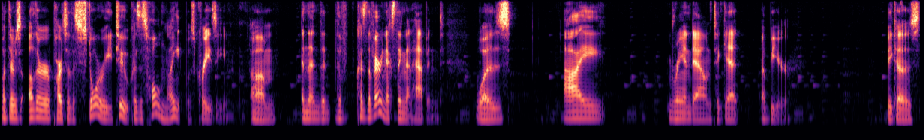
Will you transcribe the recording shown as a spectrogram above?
but there's other parts of the story too, because this whole night was crazy. Um, and then the the because the very next thing that happened was I ran down to get a beer because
